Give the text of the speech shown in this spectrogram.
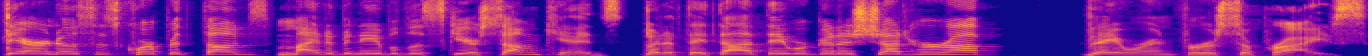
Theranos' corporate thugs might have been able to scare some kids, but if they thought they were going to shut her up, they were in for a surprise.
